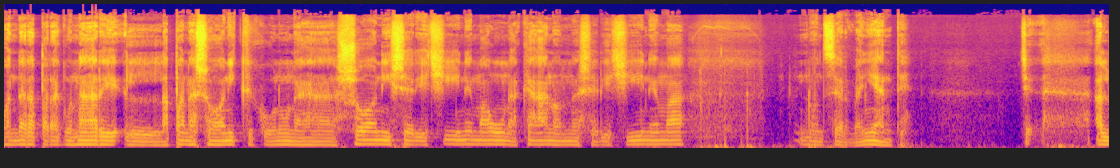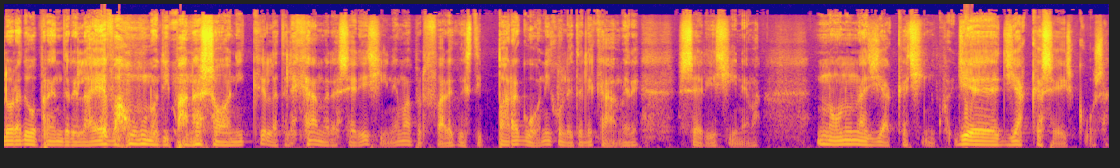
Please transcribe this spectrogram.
o andare a paragonare la Panasonic con una Sony serie cinema una Canon serie cinema non serve a niente. Cioè, allora devo prendere la EVA 1 di Panasonic, la telecamera serie cinema, per fare questi paragoni con le telecamere serie cinema, non una GH5, GH6 scusa.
